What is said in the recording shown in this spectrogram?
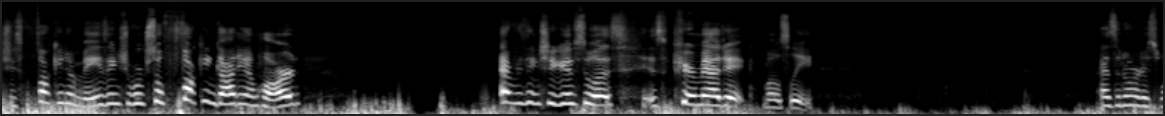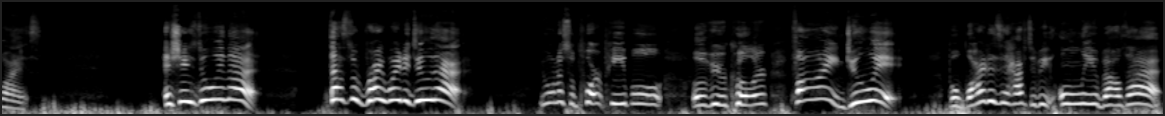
She's fucking amazing. She works so fucking goddamn hard. Everything she gives to us is pure magic, mostly. As an artist wise. And she's doing that. That's the right way to do that. You want to support people of your color? Fine, do it. But why does it have to be only about that?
